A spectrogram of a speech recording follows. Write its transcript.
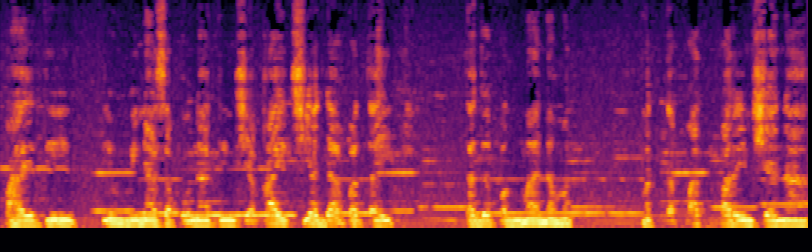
Kahit yung binasa po natin siya, kahit siya dapat ay tagapagmana mat, matapat pa rin siya na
